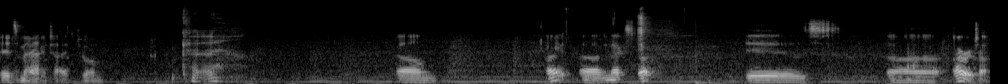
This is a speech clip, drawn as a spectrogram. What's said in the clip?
It's magnetized to him. Okay. Um, all right. Uh, next up is uh, Arata.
